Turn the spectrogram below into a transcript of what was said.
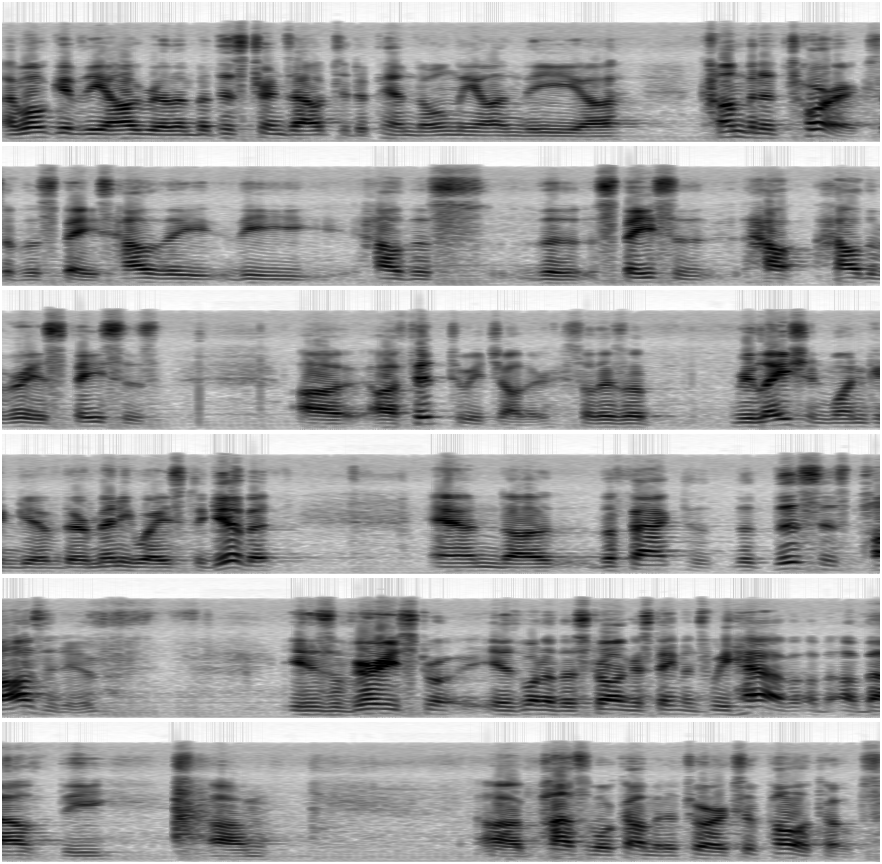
I won't give the algorithm, but this turns out to depend only on the uh, combinatorics of the space, how the, the, how this, the spaces, how, how the various spaces uh, fit to each other. So there's a relation one can give. There are many ways to give it. And the fact that, that this is positive is a very is one of the strongest statements we have ab- about the um, uh, possible combinatorics of polytopes.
